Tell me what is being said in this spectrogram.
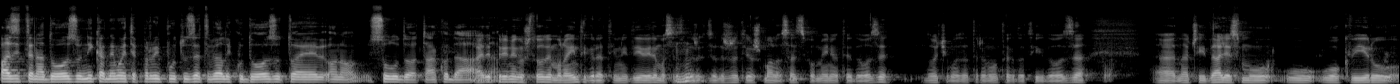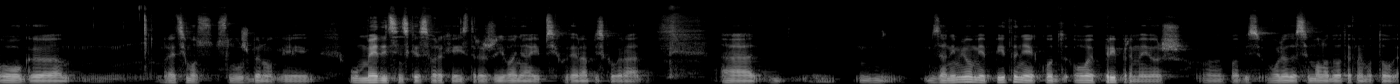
pazite na dozu, nikad nemojte prvi put uzeti veliku dozu, to je ono suludo, tako da... Ajde prije nego što odemo na integrativni dio, idemo se mm zadržati još malo, sad spomenuo te doze, doćemo za trenutak do tih doza. Znači i dalje smo u, u okviru ovog recimo službenog ili u medicinske svrhe istraživanja i psihoterapijskog rada. Zanimljivo mi je pitanje kod ove pripreme još, pa bi volio da se malo dotaknemo toga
